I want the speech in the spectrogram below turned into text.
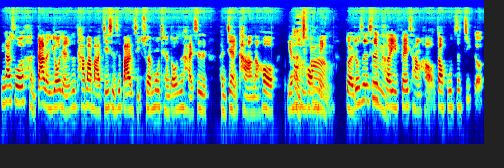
应该说很大的优点，就是他爸爸即使是八十几岁，目前都是还是很健康，然后也很聪明，对，就是是可以非常好照顾自己的。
